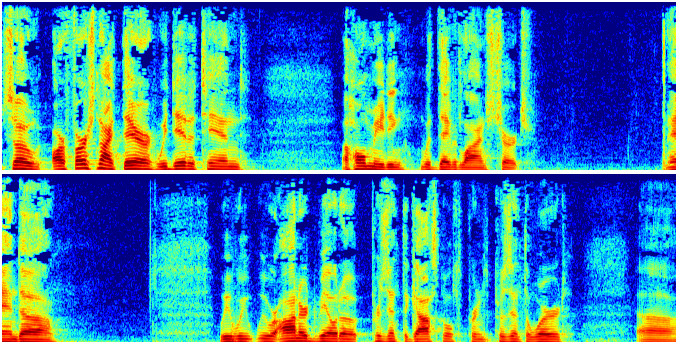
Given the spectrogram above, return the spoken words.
So, our first night there, we did attend a home meeting with David Lyons Church. And uh, we, we, we, were honored to be able to present the gospel, to pre- present the word, uh,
